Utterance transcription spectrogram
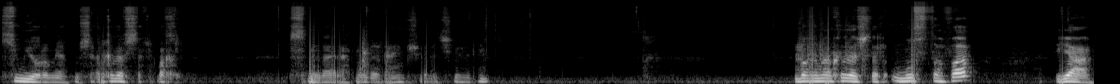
kim yorum yapmış? Arkadaşlar bakın. Bismillahirrahmanirrahim. Şöyle çevireyim. Bakın arkadaşlar Mustafa ya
